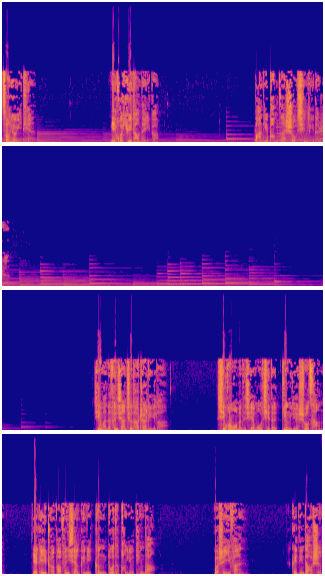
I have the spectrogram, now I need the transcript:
总有一天，你会遇到那个把你捧在手心里的人。今晚的分享就到这里了。喜欢我们的节目，记得订阅收藏，也可以转发分享给你更多的朋友听到。我是一凡，给您道声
